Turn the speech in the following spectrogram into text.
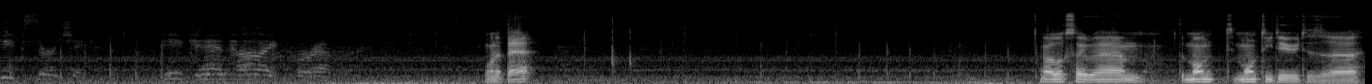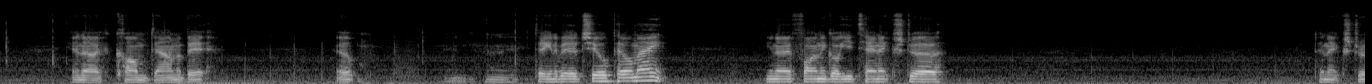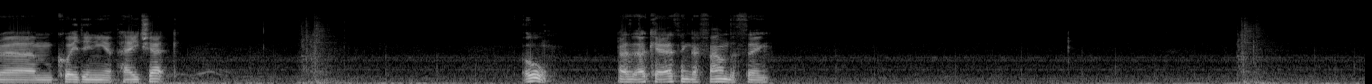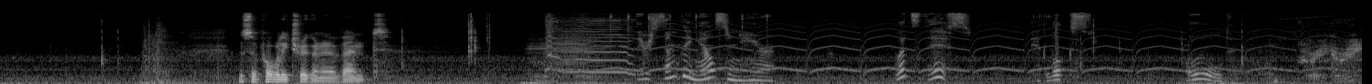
Keep searching. He can't hide forever. Want to bet? Oh, it looks like um, the Mont Monty dude has, uh, you know, calmed down a bit. Yep. Taking a bit of chill pill, mate. You know, finally got your 10 extra... 10 extra um, quid in your paycheck. Oh. Okay, I think I found the thing. This will probably trigger an event. There's something else in here. What's this? It looks old. Gregory,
